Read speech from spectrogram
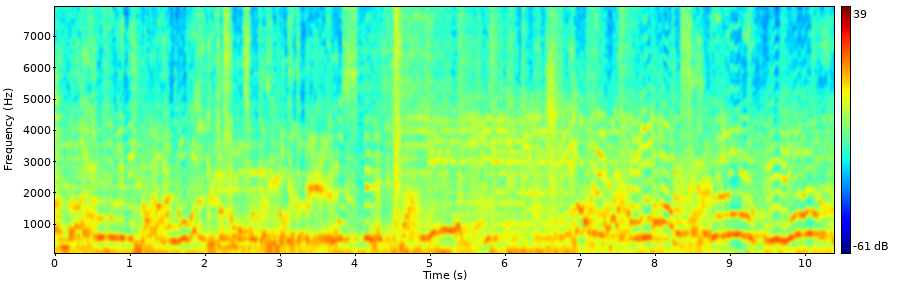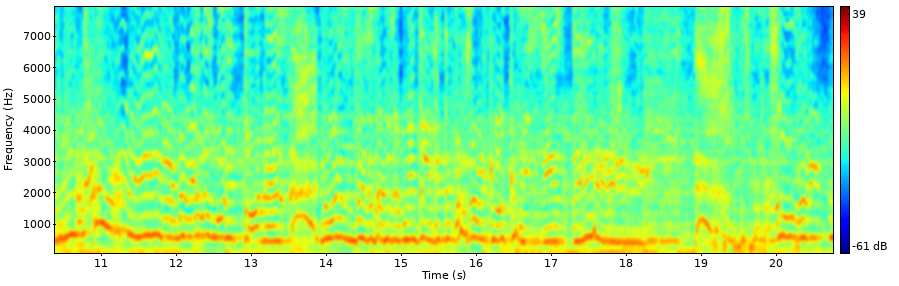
A nada. No, no le dije Nada. nada, no. ¿Y entonces cómo fue que adivinó que te pegué, eh? ¡Contéstame! ¡Contéstame! ¡Me diste moretones! No es necesario ser muy inteligente para saber qué es lo que me hiciste. Entonces esto no es nada. No, Ari, no.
